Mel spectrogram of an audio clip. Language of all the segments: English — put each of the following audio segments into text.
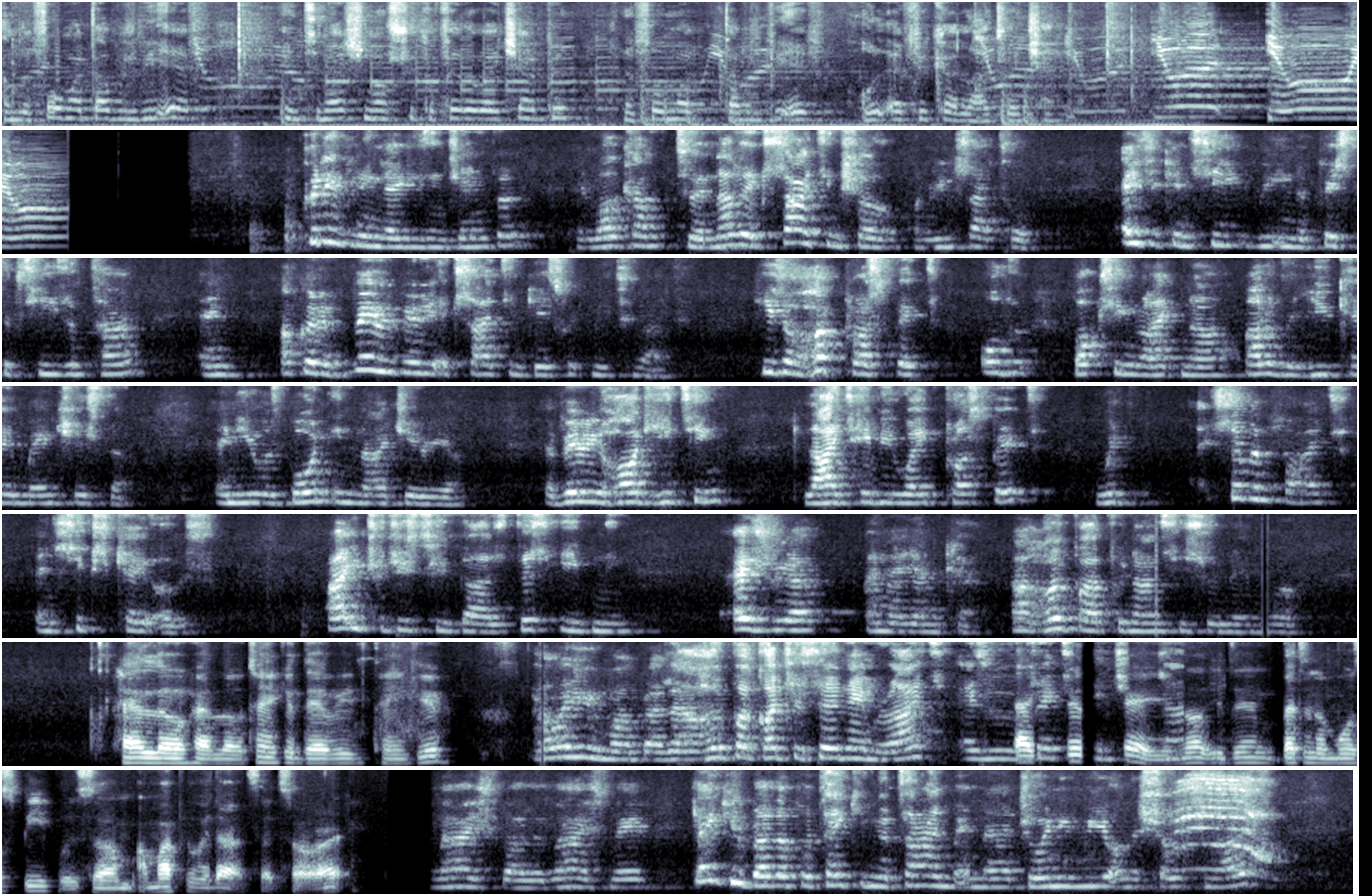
I'm the former WBF International Super Featherweight Champion and the former WBF All Africa Lightweight Champion. Good evening, ladies and gentlemen, and welcome to another exciting show on Ringside Talk. As you can see, we're in the festive season time, and I've got a very, very exciting guest with me tonight. He's a hot prospect, all the boxing right now, out of the UK, Manchester, and he was born in Nigeria. A very hard-hitting, light heavyweight prospect with seven fights and six KOs. I introduce to you guys this evening Ezra Anayanka. I hope I pronounced his surname well. Hello, hello. Thank you, David. Thank you. How are you, my brother? I hope I got your surname right as we were you practicing. okay. You know, you're doing better than most people, so I'm, I'm happy with that. That's all right. Nice, brother. Nice, man. Thank you, brother, for taking your time and uh, joining me on the show tonight.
